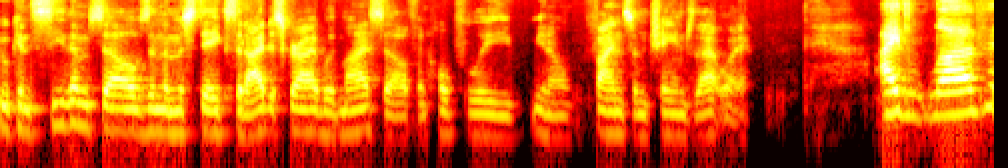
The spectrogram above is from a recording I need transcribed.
who can see themselves in the mistakes that I describe with myself and hopefully, you know, find some change that way. I love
